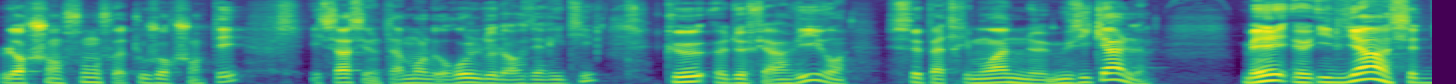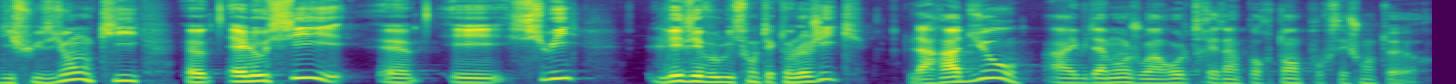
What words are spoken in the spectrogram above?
leurs chansons soient toujours chantées. Et ça, c'est notamment le rôle de leurs héritiers, que euh, de faire vivre ce patrimoine musical. Mais il y a cette diffusion qui, elle aussi, et suit les évolutions technologiques. La radio a évidemment joué un rôle très important pour ces chanteurs.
